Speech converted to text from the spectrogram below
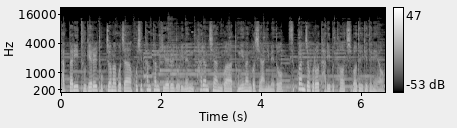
닭다리 두 개를 독점하고자 호시탐탐 기회를 노리는 파렴치한과 동행한 것이 아님에도 습관적으로 다리부터 집어들게 되네요.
